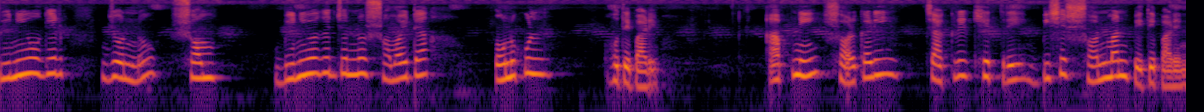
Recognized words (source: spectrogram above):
বিনিয়োগের জন্য সম, বিনিয়োগের জন্য সময়টা অনুকূল হতে পারে। আপনি সরকারি চাকরির ক্ষেত্রে বিশেষ সম্মান পেতে পারেন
